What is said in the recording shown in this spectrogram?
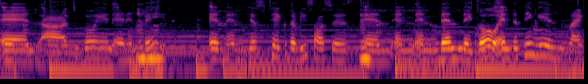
and uh to go in and mm-hmm. invade mm-hmm. and and just take the resources mm-hmm. and and and then they go and the thing is, is like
